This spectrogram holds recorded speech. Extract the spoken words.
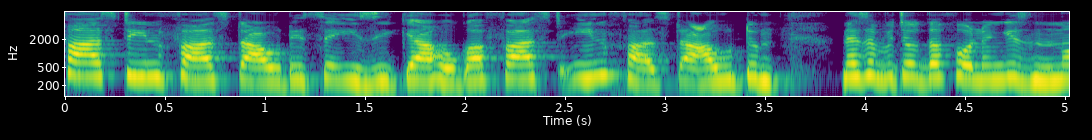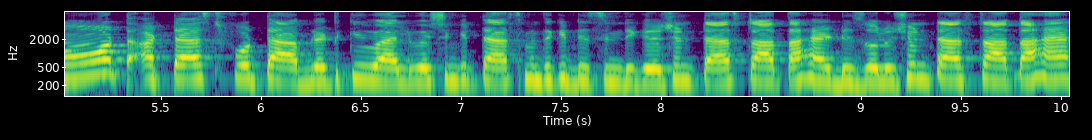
fast in fast out इससे इजी क्या होगा? फास्ट इन फास्ट आउट जैसे which of the following is not a test for tablet की वैल्यूएशन के टेस्ट में? देखिए डिसइंटीग्रेशन टेस्ट आता है डिजोल्यूशन टेस्ट आता है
